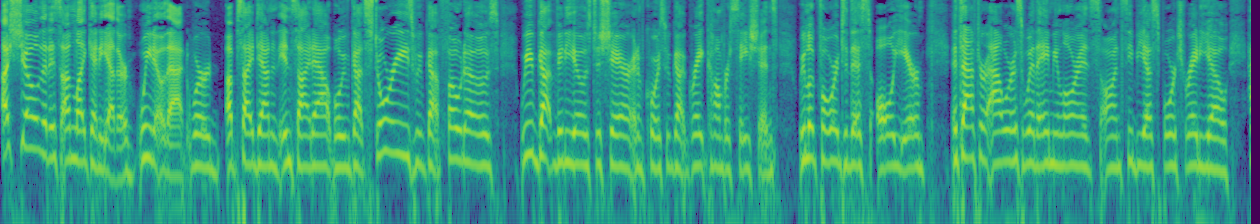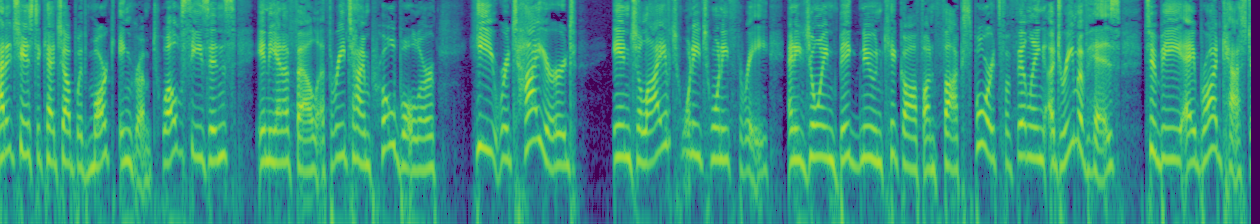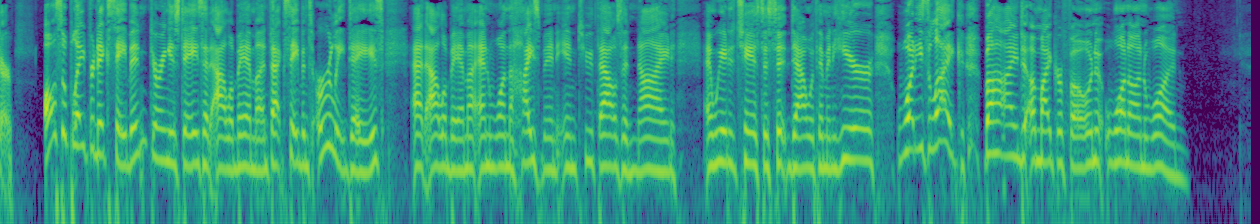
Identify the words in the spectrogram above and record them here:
a show that is unlike any other. We know that. We're upside down and inside out, but we've got stories, we've got photos, we've got videos to share, and of course, we've got great conversations. We look forward to this all year. It's After Hours with Amy Lawrence on CBS Sports Radio. Had a chance to catch up with Mark Ingram, 12 seasons in the NFL, a three time Pro Bowler. He retired in July of 2023, and he joined Big Noon Kickoff on Fox Sports, fulfilling a dream of his to be a broadcaster. Also played for Nick Saban during his days at Alabama. In fact, Saban's early days at Alabama and won the Heisman in 2009. And we had a chance to sit down with him and hear what he's like behind a microphone one on one.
